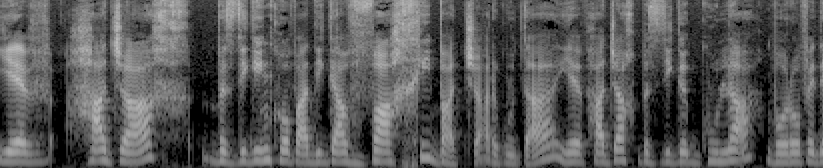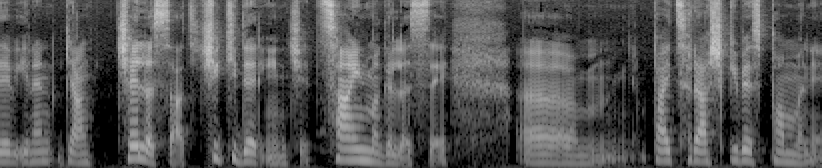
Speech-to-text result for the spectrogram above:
եւ հաջախ բզդիգին կովադիգա վախի բաճար գուտա եւ հաջախ բզդիգը գուլա, որովհետև իրեն կյանք չլսած, չի գիտեր ինչ է, ցայն մգլսե բայց հրաշքի պես բան է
